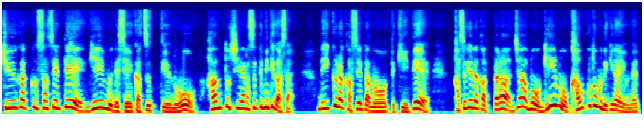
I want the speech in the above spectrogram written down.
休学させてゲームで生活っていうのを半年やらせてみてください。で、いくら稼いだの？って聞いて、稼げなかったら、じゃあもうゲームを買うこともできないよね。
